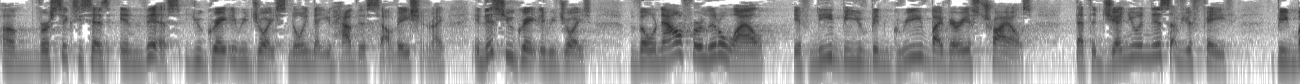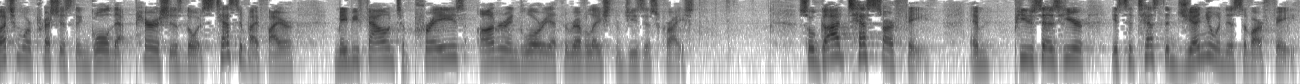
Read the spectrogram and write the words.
um, verse 6, he says, In this you greatly rejoice, knowing that you have this salvation, right? In this you greatly rejoice. Though now for a little while, if need be, you've been grieved by various trials, that the genuineness of your faith, being much more precious than gold that perishes though it's tested by fire, may be found to praise, honor, and glory at the revelation of Jesus Christ. So God tests our faith. And Peter says here, it's to test the genuineness of our faith.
